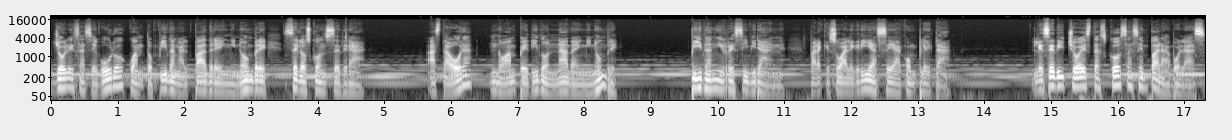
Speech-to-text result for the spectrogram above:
Yo les aseguro cuanto pidan al Padre en mi nombre, se los concederá. Hasta ahora no han pedido nada en mi nombre pidan y recibirán, para que su alegría sea completa. Les he dicho estas cosas en parábolas,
